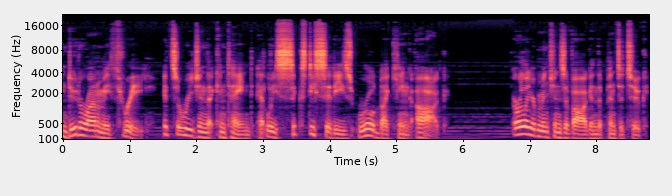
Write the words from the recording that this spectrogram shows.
In Deuteronomy 3, it's a region that contained at least 60 cities ruled by King Og. Earlier mentions of Og in the Pentateuch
